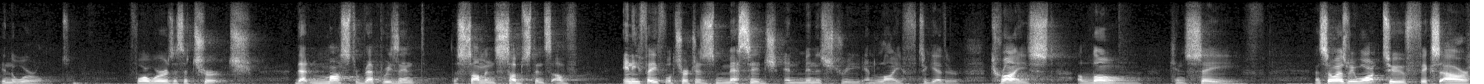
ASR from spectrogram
in the world. Four words as a church that must represent the sum and substance of any faithful church's message and ministry and life together. Christ alone can save. And so, as we want to fix our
